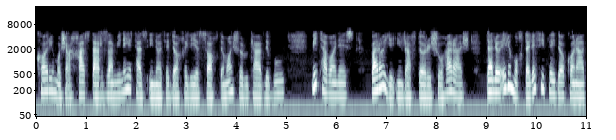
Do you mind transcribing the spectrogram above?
کاری مشخص در زمینه تزئینات داخلی ساختمان شروع کرده بود می توانست برای این رفتار شوهرش دلایل مختلفی پیدا کند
